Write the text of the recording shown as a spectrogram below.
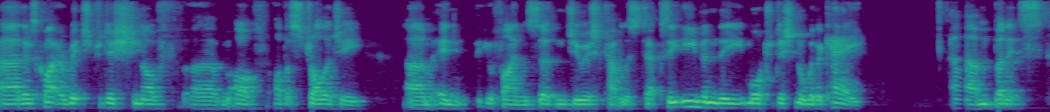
Uh, there's quite a rich tradition of um, of, of astrology um, in that you'll find in certain Jewish Kabbalist texts, even the more traditional with a K, um, but it's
